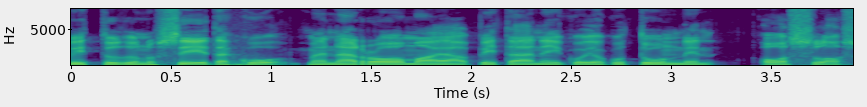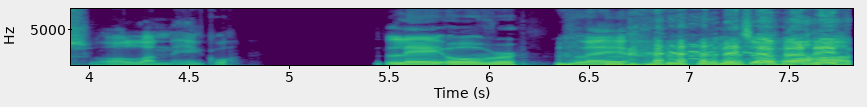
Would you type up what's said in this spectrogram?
vittutunut siitä, kun mennään Roomaan ja pitää niinku joku tunnin Oslos olla niinku Layover. lei. Mut se, on paha,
